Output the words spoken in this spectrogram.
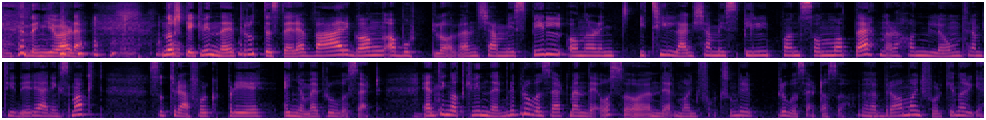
den gjør det. Norske kvinner protesterer hver gang abortloven kommer i spill, og når den i tillegg kommer i spill på en sånn måte, når det handler om fremtidig regjeringsmakt, så tror jeg folk blir enda mer provosert. En ting at kvinner blir provosert, men det er også en del mannfolk som blir provosert. Altså. Vi har bra mannfolk i Norge.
